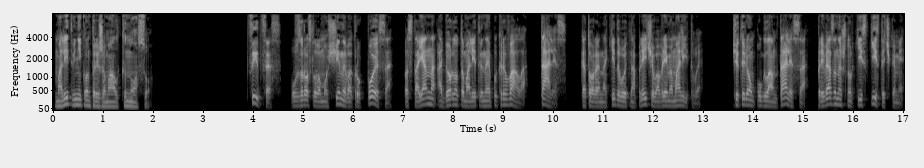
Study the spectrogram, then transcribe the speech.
молитвенник он прижимал к носу. Цицес. У взрослого мужчины вокруг пояса постоянно обернуто молитвенное покрывало, талис, которое накидывают на плечи во время молитвы. Четырем углам талиса привязаны шнурки с кисточками,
